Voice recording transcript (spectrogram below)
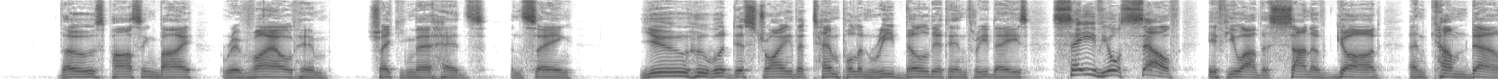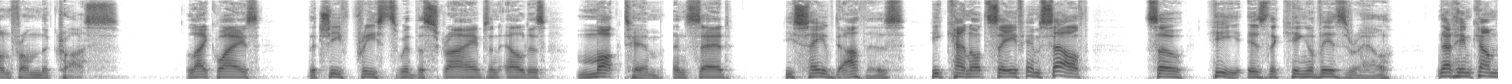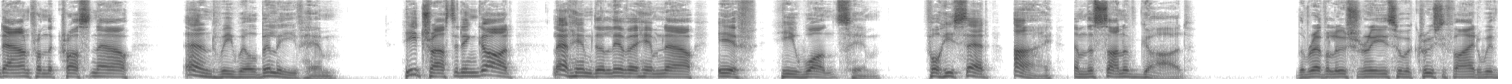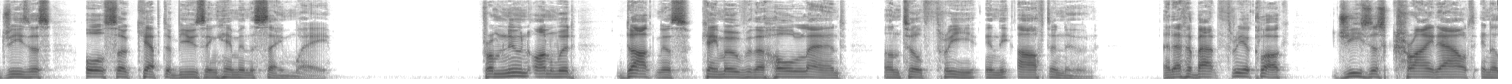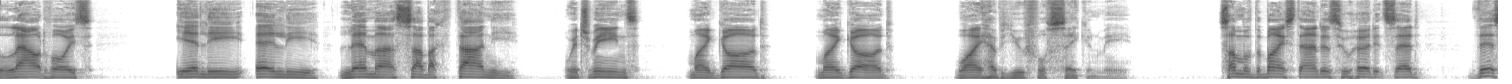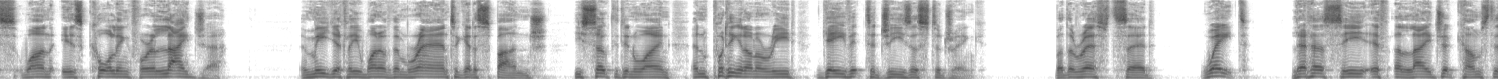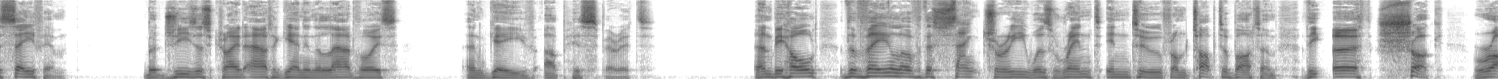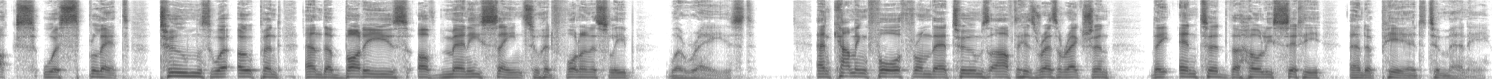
Those passing by reviled him, shaking their heads and saying, You who would destroy the temple and rebuild it in three days, save yourself if you are the Son of God and come down from the cross. Likewise, the chief priests with the scribes and elders mocked him and said, He saved others, he cannot save himself. So he is the King of Israel. Let him come down from the cross now, and we will believe him. He trusted in God. Let him deliver him now, if he wants him. For he said, I am the Son of God. The revolutionaries who were crucified with Jesus also kept abusing him in the same way. From noon onward, darkness came over the whole land until three in the afternoon. And at about three o'clock, Jesus cried out in a loud voice, Eli, Eli, lema sabachthani, which means, My God, my God, why have you forsaken me? Some of the bystanders who heard it said, This one is calling for Elijah. Immediately one of them ran to get a sponge. He soaked it in wine, and putting it on a reed, gave it to Jesus to drink. But the rest said, Wait, let us see if Elijah comes to save him. But Jesus cried out again in a loud voice and gave up his spirit. And behold, the veil of the sanctuary was rent in two from top to bottom. The earth shook, rocks were split, tombs were opened, and the bodies of many saints who had fallen asleep were raised. And coming forth from their tombs after his resurrection, they entered the holy city and appeared to many.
